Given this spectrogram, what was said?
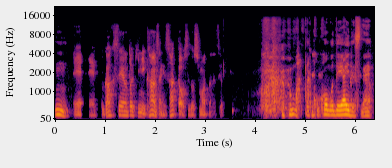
うん。えーえっと学生の時に菅さんにサッカーをしてもらったんですよ。またここも出会いですね。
